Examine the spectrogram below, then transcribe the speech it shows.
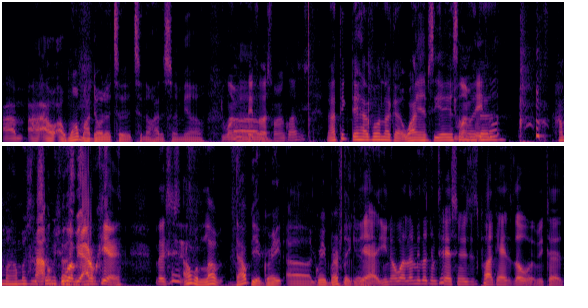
I'm I I, want my daughter to to know how to swim, yo. Do you want me to pay for her Um, swimming classes? I think they have one like a YMCA or You something like that. How much? How much is swimming want me? I don't care. I would love that. Would be a great, uh, great birthday gift. Yeah, you know what? Let me look into that as soon as this podcast is over because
